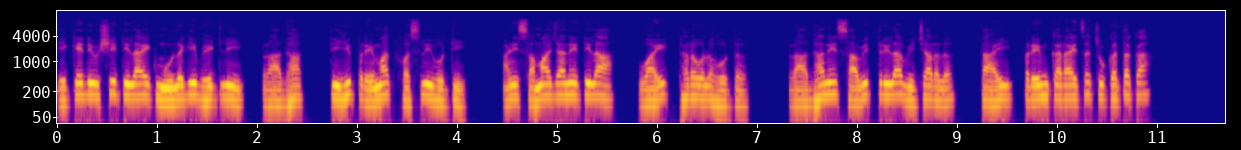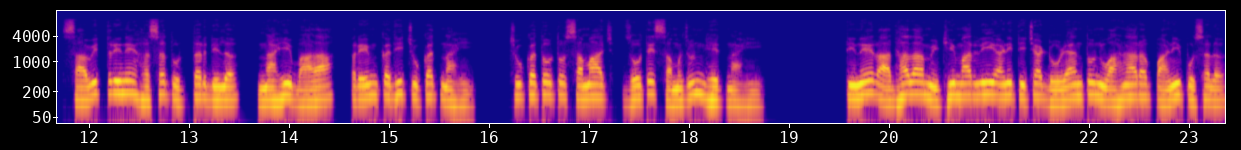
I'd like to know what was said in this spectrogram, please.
एके दिवशी तिला एक मुलगी भेटली राधा. तीही प्रेमात फसली होती आणि समाजाने तिला वाईट ठरवलं होतं. राधाने सावित्रीला विचारलं ताई प्रेम करायचं चुकतं का? सावित्रीने हसत उत्तर दिलं नाही बाळा प्रेम कधी चुकत नाही. चुकतो तो समाज जो ते समजून घेत नाही. तिने राधाला मिठी मारली आणि तिच्या डोळ्यांतून वाहणारं पाणी पुसलं.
